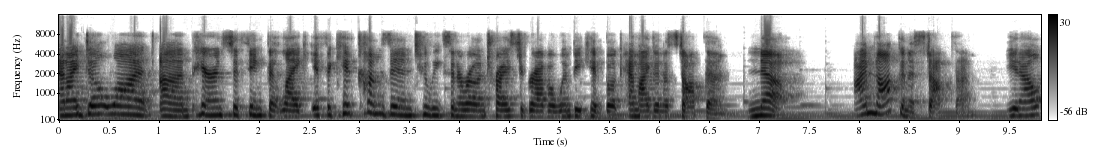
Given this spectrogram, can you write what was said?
and I don't want um, parents to think that, like, if a kid comes in two weeks in a row and tries to grab a Wimpy Kid book, am I going to stop them? No, I'm not going to stop them you know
